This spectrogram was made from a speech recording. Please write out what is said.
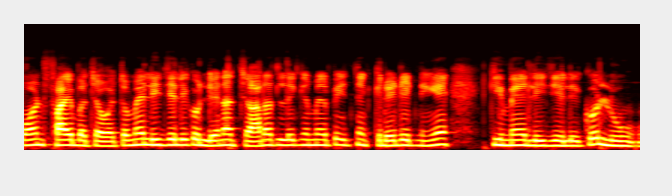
पॉइंट फाइव बचा हुआ है। तो मैं लीजेली को लेना चाह रहा था लेकिन मेरे पे इतने क्रेडिट नहीं है कि मैं लीजेली को लूँ।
